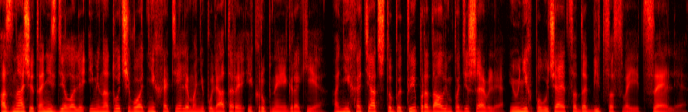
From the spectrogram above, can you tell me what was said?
А значит, они сделали именно то, чего от них хотели манипуляторы и крупные игроки. Они хотят, чтобы ты продал им подешевле, и у них получается добиться своей цели.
